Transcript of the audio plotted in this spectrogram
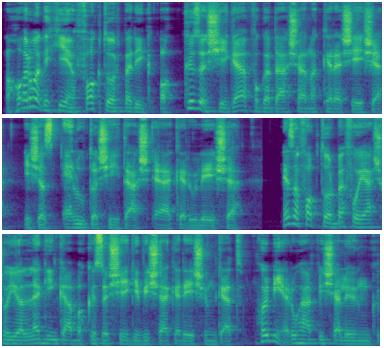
A harmadik ilyen faktor pedig a közösség elfogadásának keresése és az elutasítás elkerülése. Ez a faktor befolyásolja leginkább a közösségi viselkedésünket, hogy milyen ruhát viselünk,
